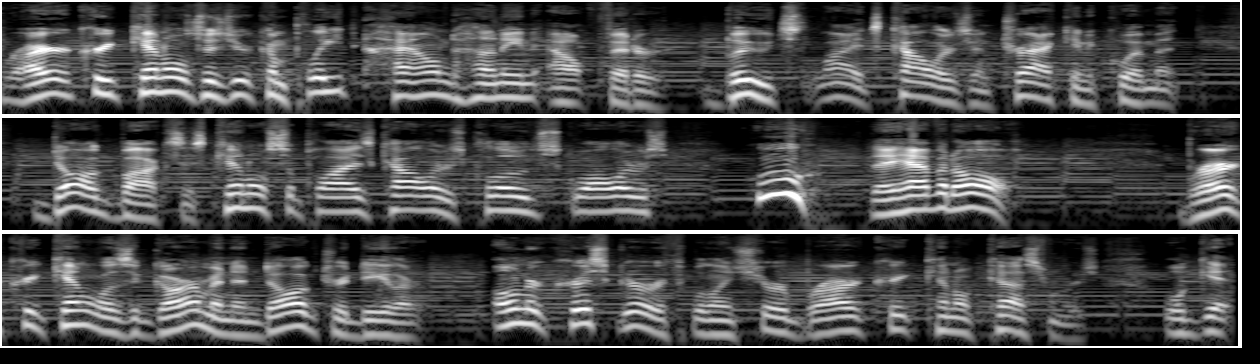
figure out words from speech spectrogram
Briar Creek Kennels is your complete hound hunting outfitter. boots, lights, collars, and tracking equipment, dog boxes, kennel supplies, collars, clothes, squallers. Whew, they have it all. Briar Creek Kennel is a Garmin and dog Dogtra dealer. Owner Chris Girth will ensure Briar Creek Kennel customers will get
